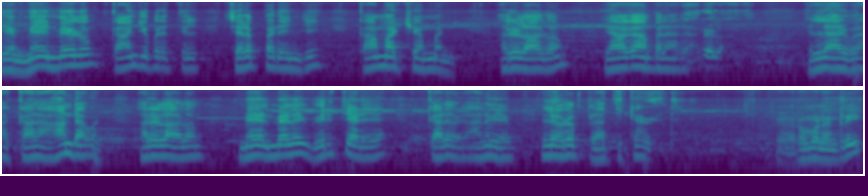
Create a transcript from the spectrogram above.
இதை மேன்மேலும் காஞ்சிபுரத்தில் சிறப்படைஞ்சு காமாட்சி அம்மன் அருளாலும் யாகாம்பரர் அருளாலும் எல்லாரும் க- ஆண்டவன் அருளாலும் மேல் மேலும் விருத்தி அடைய கடவுள் அனு எல்லோரும் பிரார்த்திக்க வேண்டும். ரொம்ப நன்றி.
